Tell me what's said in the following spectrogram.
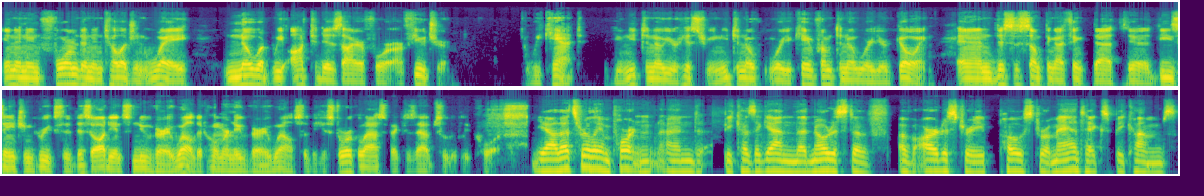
in an informed and intelligent way, know what we ought to desire for our future. We can't. You need to know your history. You need to know where you came from to know where you're going. And this is something I think that uh, these ancient Greeks, that this audience knew very well, that Homer knew very well. So the historical aspect is absolutely core. Yeah, that's really important. And because again, the notice of, of artistry post romantics becomes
